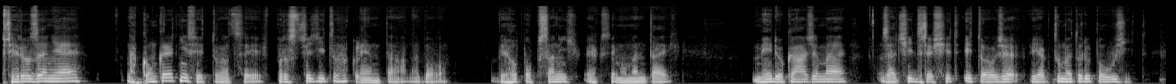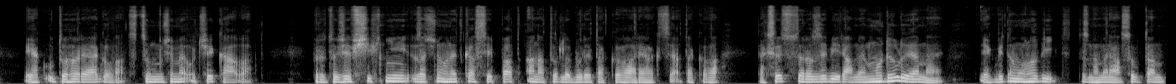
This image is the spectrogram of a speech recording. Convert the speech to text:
přirozeně na konkrétní situaci v prostředí toho klienta nebo v jeho popsaných jaksi momentech my dokážeme začít řešit i to, že jak tu metodu použít jak u toho reagovat, co můžeme očekávat. Protože všichni začnou hnedka sypat a na tohle bude taková reakce a taková. Tak se rozebíráme, modulujeme, jak by to mohlo být. To znamená, jsou tam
